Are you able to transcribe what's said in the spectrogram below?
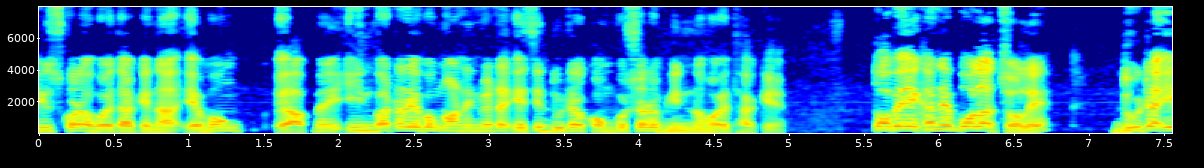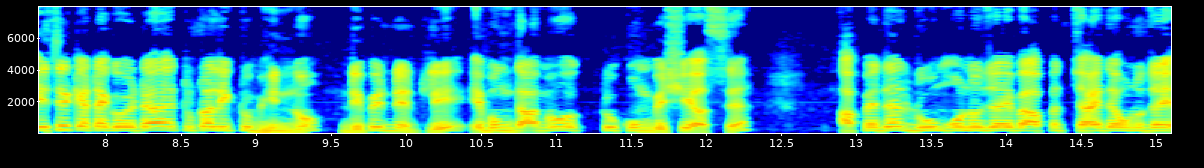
ইউজ করা হয়ে থাকে না এবং আপনার ইনভার্টার এবং নন ইনভার্টার এসির দুইটা কম্পোসারও ভিন্ন হয়ে থাকে। তবে এখানে বলা চলে, দুইটা এসির ক্যাটাগরিটা টোটালি একটু ভিন্ন ডিপেন্ডেন্টলি এবং দামেও একটু কম বেশি আছে। আপনাদের রুম অনুযায়ী বা আপনার চাহিদা অনুযায়ী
